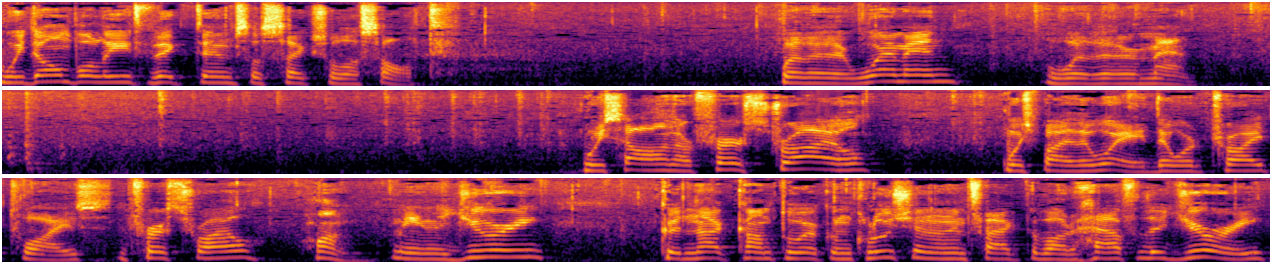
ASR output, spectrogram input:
we don't believe victims of sexual assault, whether they're women or whether they're men. We saw in our first trial, which, by the way, they were tried twice. The first trial hung, I mean, the jury could not come to a conclusion, and in fact, about half of the jury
